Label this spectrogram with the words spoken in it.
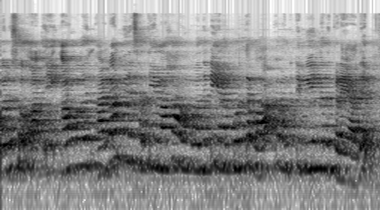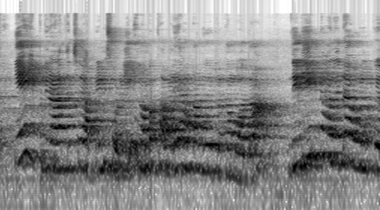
ஒரு சொ அவங்க அண்ணாமலை சத்தியமாக அவங்க வந்துட்டு எனக்கு கொடுத்த வாக்கை வந்துட்டு மீறினது கிடையாது. ஏன் இப்படி நடந்துச்சு அப்படின்னு சொல்லி ரொம்ப கவலையாக உட்காந்துக்கிட்டு இருக்கும் போது தான் திடீர்னு வந்துட்டு அவங்களுக்கு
